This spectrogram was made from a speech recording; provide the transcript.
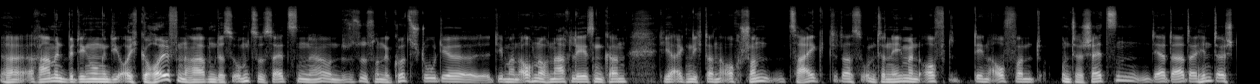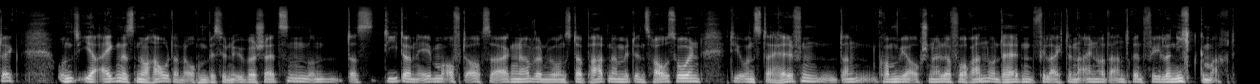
äh, Rahmenbedingungen, die euch geholfen haben, das umzusetzen? Ne? Und das ist so eine Kurzstudie, die man auch noch nachlesen kann, die eigentlich dann auch schon zeigt, dass Unternehmen oft den Aufwand unterschätzen, der da dahinter steckt und ihr eigenes Know-how dann auch ein bisschen überschätzen und dass die dann eben oft auch sagen, na, wenn wir uns da Partner mit ins Haus holen, die uns da helfen, dann kommen wir auch schneller voran und hätten vielleicht den einen oder anderen Fehler nicht gemacht.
